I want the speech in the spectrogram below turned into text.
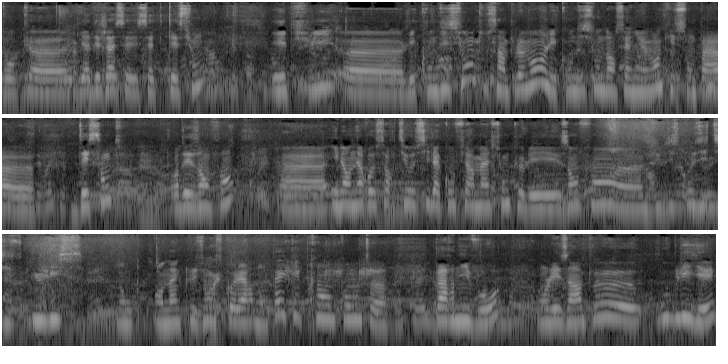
Donc euh, il y a déjà ces- cette question. Et puis euh, les conditions, tout simplement, les conditions d'enseignement qui ne sont pas euh, décentes pour des enfants. Il en est ressorti aussi la confirmation que les enfants du dispositif Ulysse, donc en inclusion scolaire, n'ont pas été pris en compte par niveau. On les a un peu euh, oubliés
